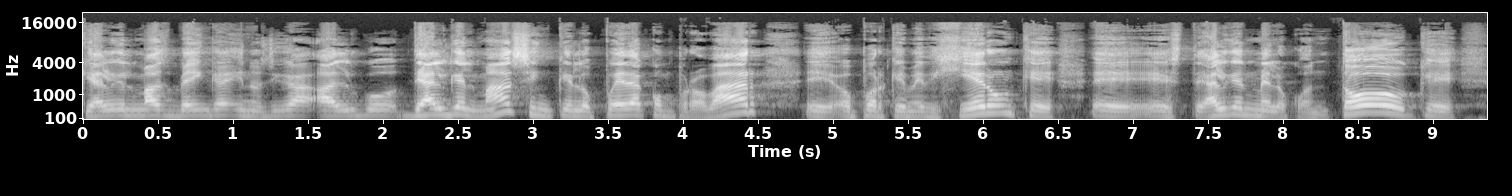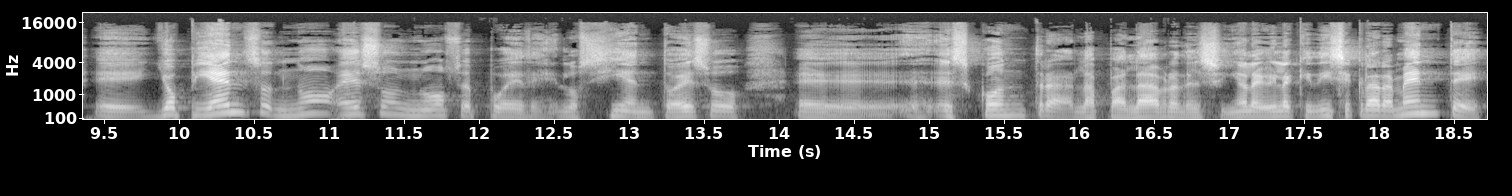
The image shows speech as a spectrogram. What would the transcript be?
que alguien más venga y nos diga algo de alguien más sin que lo pueda comprobar, eh, o porque me dijeron que eh, este, alguien me lo contó, que eh, yo pienso. No, eso no se puede. Lo siento, eso es contra la palabra del Señor. La Biblia que dice claramente,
